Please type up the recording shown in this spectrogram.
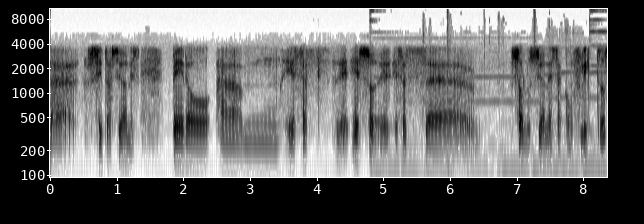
uh, situaciones, pero um, esas, eso, esas uh, soluciones a conflictos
